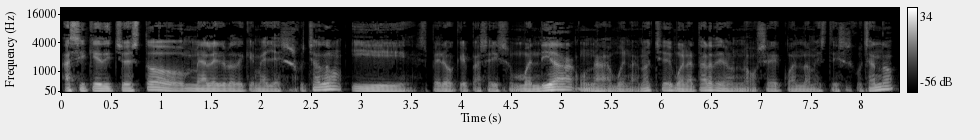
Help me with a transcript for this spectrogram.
Así que dicho esto, me alegro de que me hayáis escuchado y espero que paséis un buen día, una buena noche, buena tarde o no sé cuándo me estéis escuchando.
